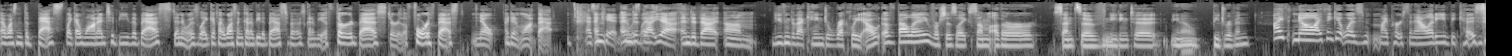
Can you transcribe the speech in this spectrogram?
I wasn't the best. Like I wanted to be the best, and it was like if I wasn't going to be the best, if I was going to be the third best or the fourth best, no, I didn't want that as and, a kid. I And did like, that, yeah. And did that, um, do you think that that came directly out of ballet versus like some other sense of needing to, you know, be driven? I th- no, I think it was my personality because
